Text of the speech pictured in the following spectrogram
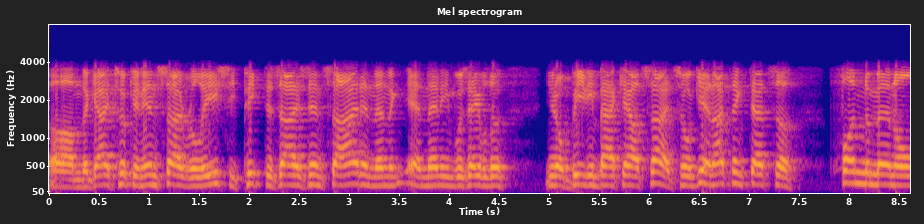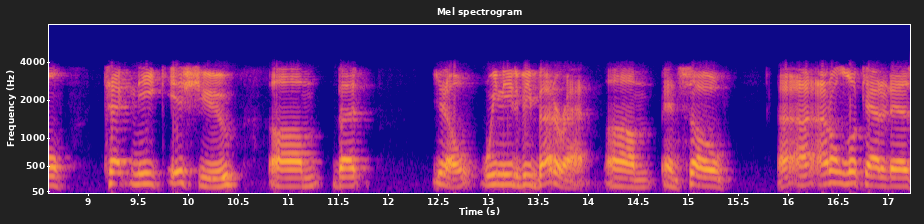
Um, the guy took an inside release. He peeked his eyes inside, and then the, and then he was able to you know beat him back outside. So again, I think that's a fundamental technique issue um, that you know we need to be better at. Um, and so I, I don't look at it as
